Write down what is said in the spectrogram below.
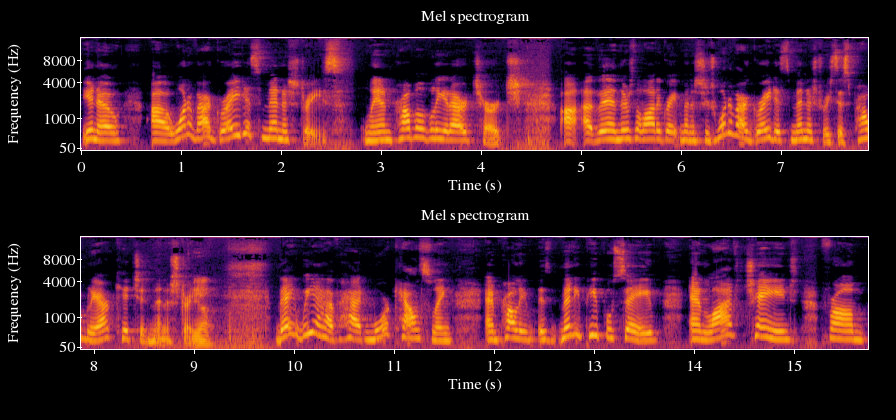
You know, uh, one of our greatest ministries, Lynn, probably at our church, uh, and there's a lot of great ministries. One of our greatest ministries is probably our kitchen ministry. Yeah. They, we have had more counseling and probably as many people saved and lives changed from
